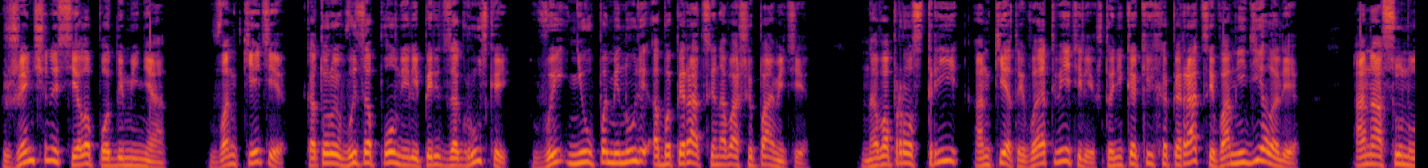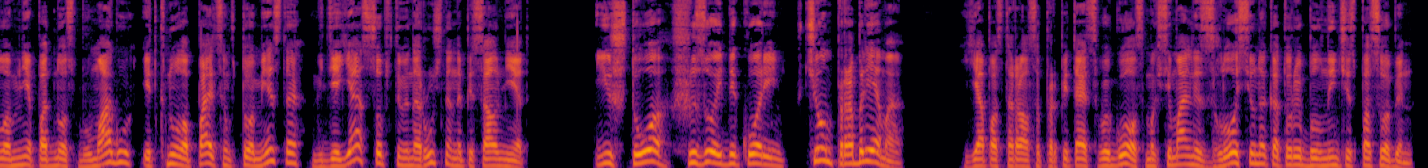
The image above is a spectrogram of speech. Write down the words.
Женщина села подле меня. В анкете, которую вы заполнили перед загрузкой, вы не упомянули об операции на вашей памяти. На вопрос 3 анкеты вы ответили, что никаких операций вам не делали. Она сунула мне под нос бумагу и ткнула пальцем в то место, где я собственноручно написал «нет». «И что, шизоидный корень, в чем проблема?» Я постарался пропитать свой голос максимальной злостью, на который был нынче способен.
